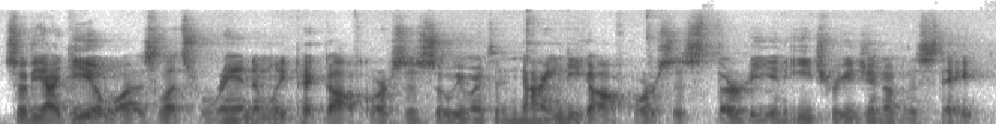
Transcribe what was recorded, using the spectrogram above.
So the idea was let's randomly pick golf courses. So we went to 90 golf courses, 30 in each region of the state.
